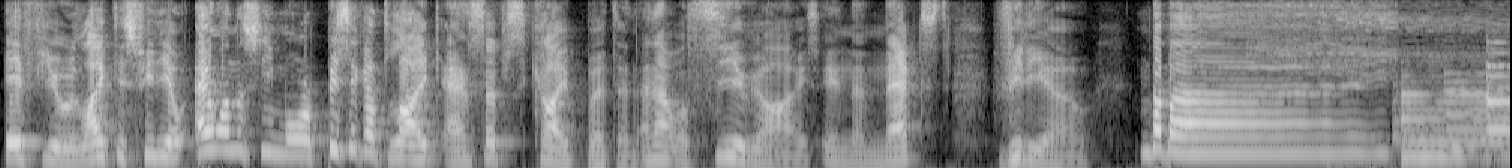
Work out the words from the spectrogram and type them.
If you like this video and want to see more, please hit that like and subscribe button. And I will see you guys in the next video. Bye bye!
